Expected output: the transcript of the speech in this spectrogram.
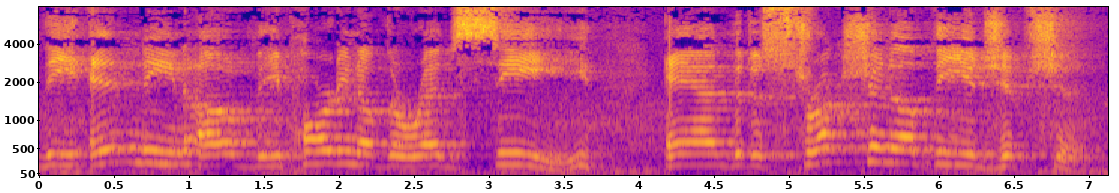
the ending of the parting of the Red Sea and the destruction of the Egyptians.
